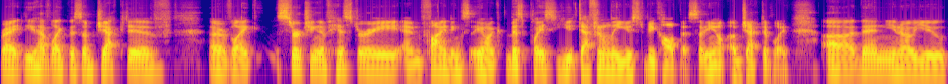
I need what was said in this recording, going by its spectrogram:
right, you have like this objective of like searching of history and finding, you know, like this place you definitely used to be called this, you know, objectively. Uh, then you know you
